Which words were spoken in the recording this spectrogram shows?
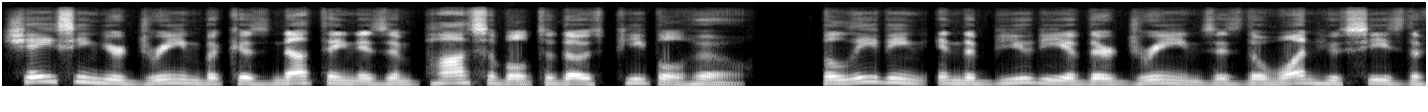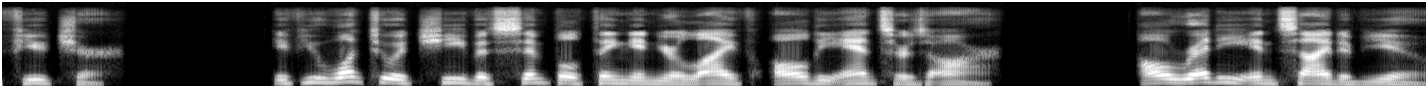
chasing your dream because nothing is impossible to those people who believing in the beauty of their dreams is the one who sees the future. If you want to achieve a simple thing in your life, all the answers are Already inside of you.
